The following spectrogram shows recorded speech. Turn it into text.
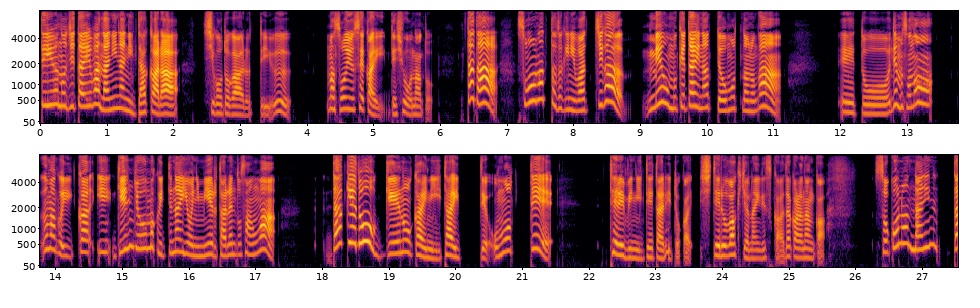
ていうの自体は何々だから仕事があるっていうまあそういう世界でしょうなと。ただそうなった時にわっちが目を向けたいなって思ったのがえっ、ー、とでもそのうまくいかい現状うまくいってないように見えるタレントさんはだけど芸能界にいたいって思ってテレビに出たりとかしてるわけじゃないですか。だからなんかそこの何だ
